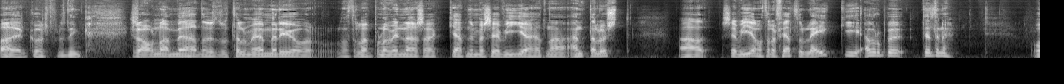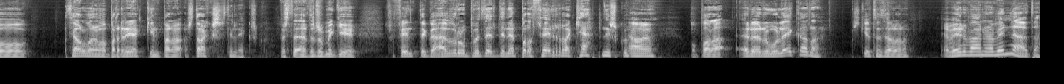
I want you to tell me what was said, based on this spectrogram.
Það er góð spurning Ég svo ánægð með þarna, við talum með Emery og náttúrulega búin að vinna þessa keppni með Sevilla hérna endalaust að Sevilla náttúrulega fjall úr leik í Evrópu-deildinni og þjálfarinn var bara rekin bara strax til leik sko. Þetta er svo mikið, svo finnst eitthvað Evrópu-deildin er bara þeirra keppni sko. já. og bara, eru þeir að leika þarna? Skiptum þjálfarna Já, við erum varin að vinna þetta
